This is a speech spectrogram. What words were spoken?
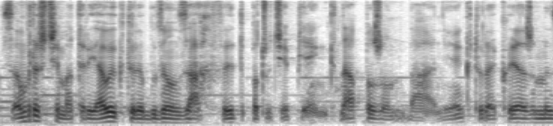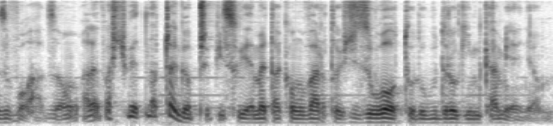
Są wreszcie materiały, które budzą zachwyt, poczucie piękna, pożądanie, które kojarzymy z władzą, ale właściwie dlaczego przypisujemy taką wartość złotu lub drogim kamieniom?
